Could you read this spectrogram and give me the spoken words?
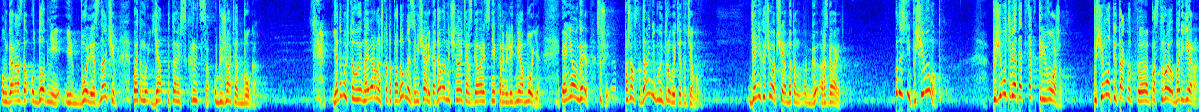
он гораздо удобнее и более значим, поэтому я пытаюсь скрыться, убежать от Бога. Я думаю, что вы, наверное, что-то подобное замечали, когда вы начинаете разговаривать с некоторыми людьми о Боге. И они вам говорят, слушай, пожалуйста, давай не будем трогать эту тему. Я не хочу вообще об этом разговаривать. Подожди, почему? Почему тебя это так тревожит? Почему ты так вот э, построил барьера?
